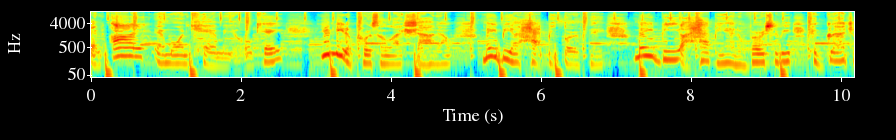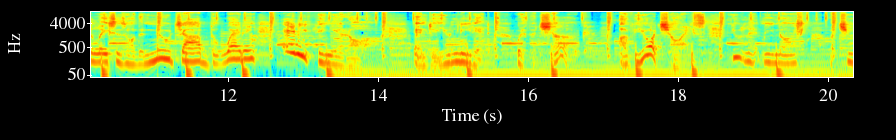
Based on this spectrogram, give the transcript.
and I am on Cameo, okay? You need a personalized shout out, maybe a happy birthday, maybe a happy anniversary, congratulations on the new job, the wedding, anything at all. And do you need it with a chug of your choice? You let me know what you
